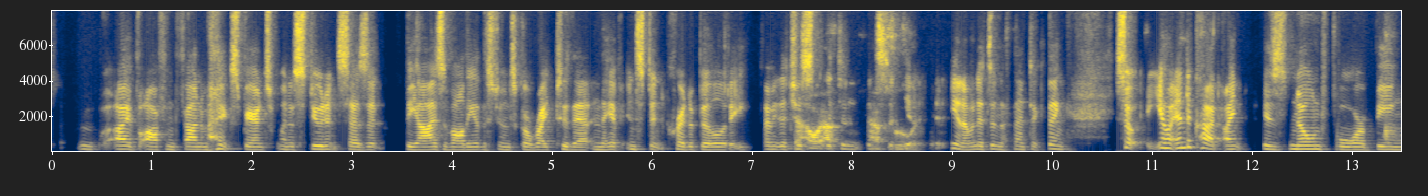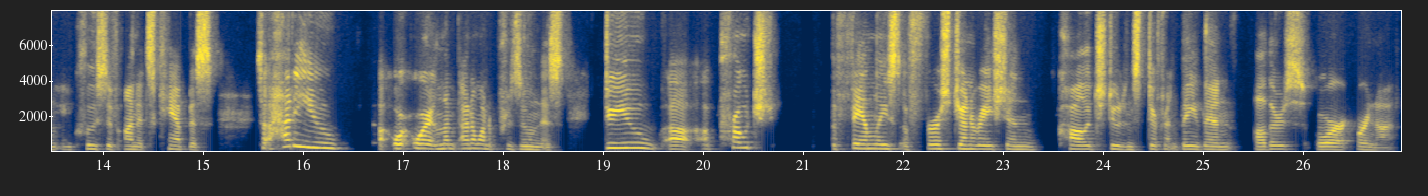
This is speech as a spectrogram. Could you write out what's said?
I've often found in my experience when a student says it the eyes of all the other students go right to that and they have instant credibility. I mean it's oh, just oh, it's, an, it's you know and it's an authentic thing. So you know endicott is known for being inclusive on its campus. So how do you or, or i don't want to presume this do you uh, approach the families of first generation college students differently than others or or not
